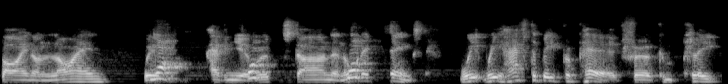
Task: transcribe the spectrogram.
buying online, with yeah. having your Yeah. roots done, and all Yeah. these things. We we have to be prepared for a complete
